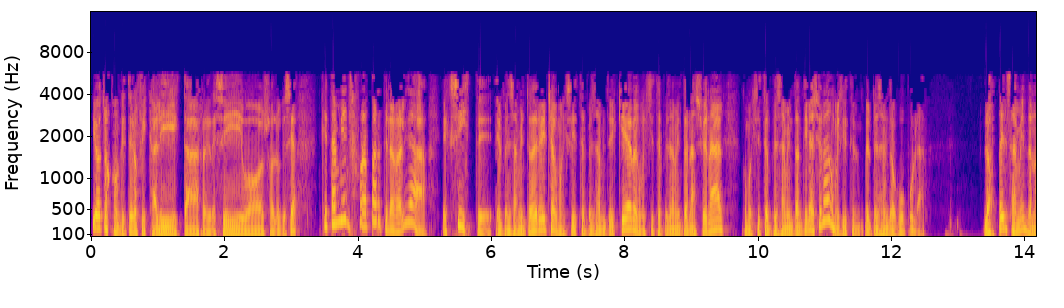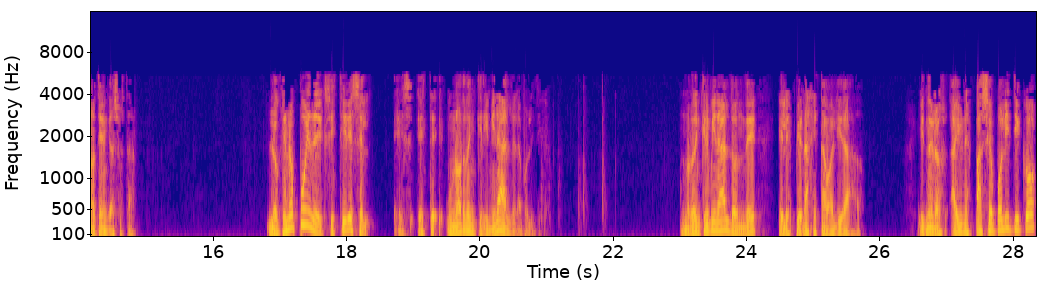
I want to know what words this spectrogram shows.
y otros con criterios fiscalistas, regresivos o lo que sea, que también forma parte de la realidad. Existe el pensamiento de derecha, como existe el pensamiento de izquierda, como existe el pensamiento nacional, como existe el pensamiento antinacional, como existe el pensamiento popular. Los pensamientos no tienen que asustar. Lo que no puede existir es, el, es este, un orden criminal de la política. Un orden criminal donde el espionaje está validado. Y hay un espacio político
